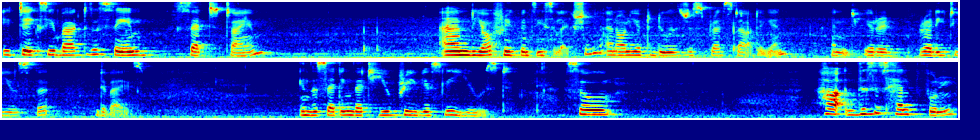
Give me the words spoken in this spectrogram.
It takes you back to the same set time and your frequency selection and all you have to do is just press start again and you're ready to use the device in the setting that you previously used. So how, this is helpful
